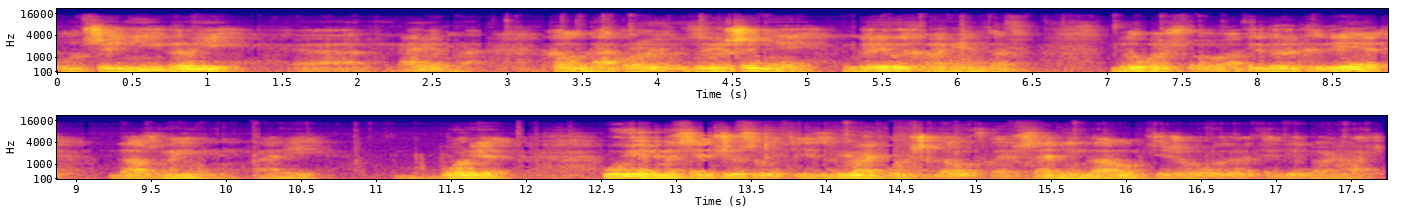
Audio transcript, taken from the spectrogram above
улучшения игры, э, наверное, холоднокровие завершении голевых моментов. Думаю, что от игры к игре должны они более уверенно себя чувствовать и забивать больше голов. Конечно, с одним голом тяжело выиграть отдельный матч.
